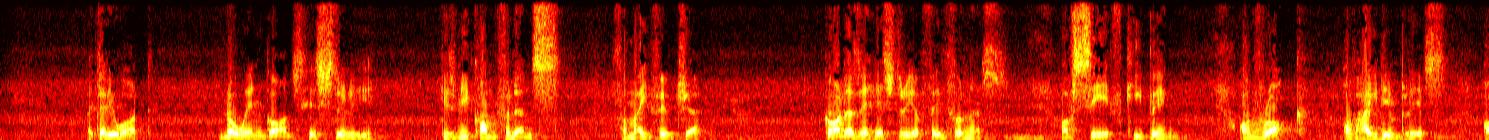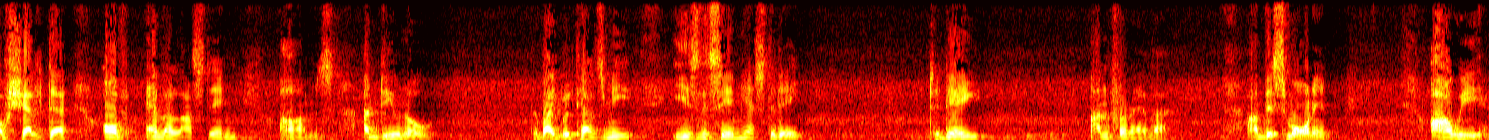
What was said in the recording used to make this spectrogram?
I tell you what, knowing God's history gives me confidence for my future. God has a history of faithfulness, of safekeeping, of rock, of hiding place, of shelter, of everlasting arms. And do you know, the Bible tells me He is the same yesterday, today, and forever. And this morning, are we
